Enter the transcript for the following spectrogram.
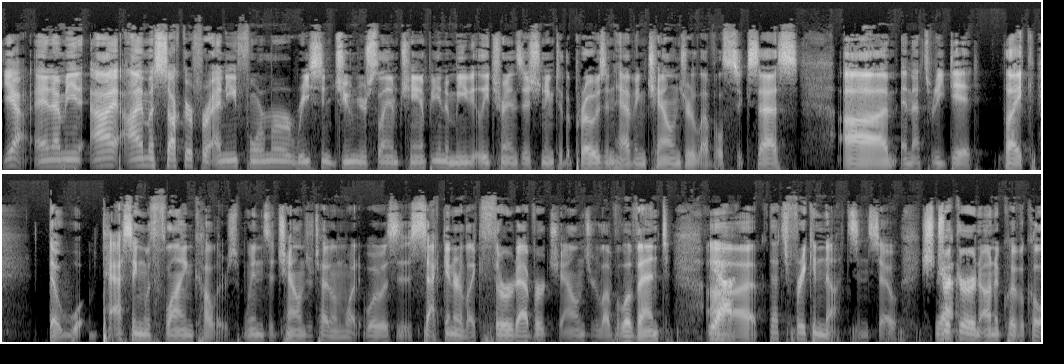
yeah, and I mean, I I'm a sucker for any former recent Junior Slam champion immediately transitioning to the pros and having challenger level success, um, and that's what he did. Like that w- passing with flying colors wins a challenger title in what what was it second or like third ever challenger level event yeah uh, that's freaking nuts and so stricker yeah. an unequivocal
